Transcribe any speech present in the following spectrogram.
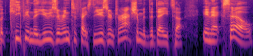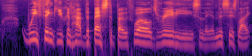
but keeping the user interface, the user interaction with the data in Excel, we think you can have the best of both worlds really easily. And this is like,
